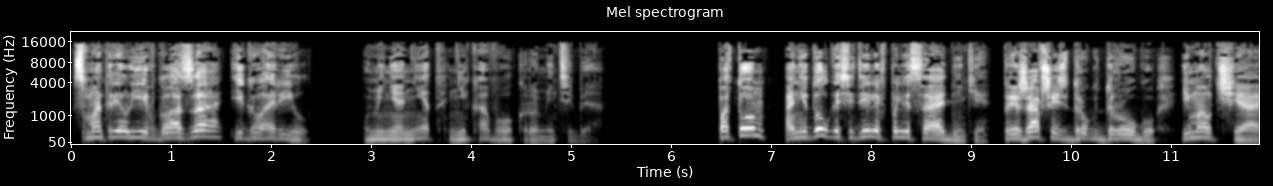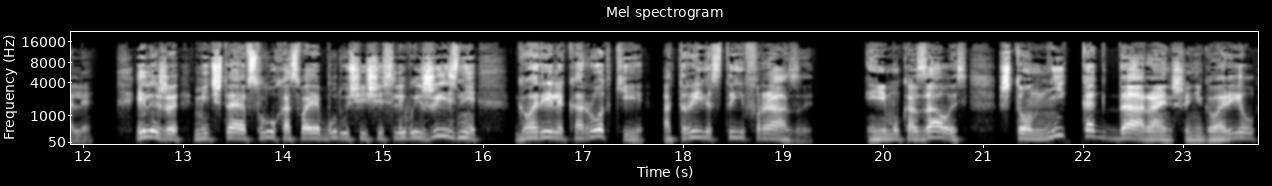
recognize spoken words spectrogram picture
смотрел ей в глаза и говорил, «У меня нет никого, кроме тебя. Потом они долго сидели в палисаднике, прижавшись друг к другу, и молчали. Или же, мечтая вслух о своей будущей счастливой жизни, говорили короткие, отрывистые фразы. И ему казалось, что он никогда раньше не говорил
